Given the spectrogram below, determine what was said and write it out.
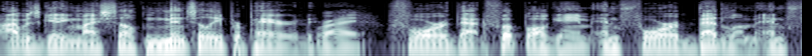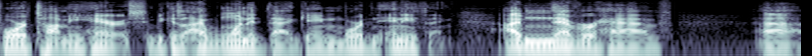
I was getting myself mentally prepared Right. for that football game and for Bedlam and for Tommie Harris because I wanted that game more than anything. I've never have uh,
